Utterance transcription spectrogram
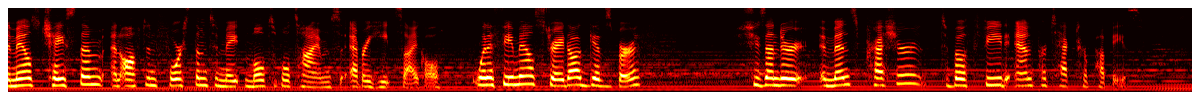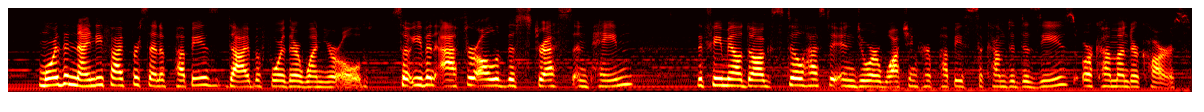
The males chase them and often force them to mate multiple times every heat cycle. When a female stray dog gives birth, she's under immense pressure to both feed and protect her puppies. More than 95% of puppies die before they're one year old. So even after all of this stress and pain, the female dog still has to endure watching her puppies succumb to disease or come under cars.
